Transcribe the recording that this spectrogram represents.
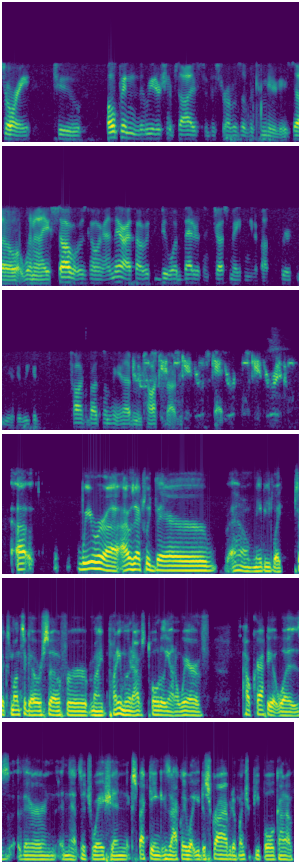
story to open the readership's eyes to the struggles of the community. So when I saw what was going on there, I thought we could do one better than just making it about the queer community. We could talk about something that hadn't been talked about. Uh, we were. Uh, I was actually there. I don't know, maybe like six months ago or so for my honeymoon. I was totally unaware of how crappy it was there in, in that situation, expecting exactly what you described. A bunch of people kind of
